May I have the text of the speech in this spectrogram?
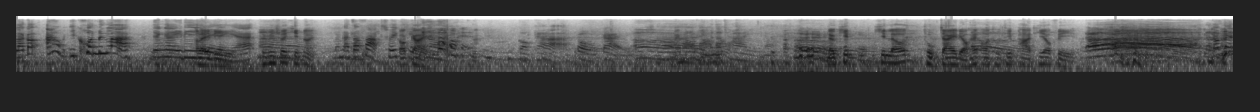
แล้วก็อ้าวอีกคนนึงล่ะ ยังไงดีอะไรอะไรดีอย่างเงี้ยพี่พี่ช่วยคิดหน่อย อาจจะฝากช่วยก็คิดไก่หน่อย กอไก่ค่ะโปร่งไก่ เออใช่ไม่ต้องเป็นมาตรชัยเนาะเออเดี๋ยวคิดคิดแล้วถูกใจเดี๋ยวให้เออออทูทิปพาเที่ยวฟรี เออก็เป็น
